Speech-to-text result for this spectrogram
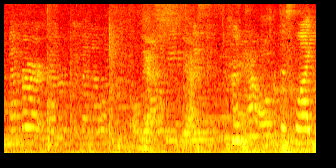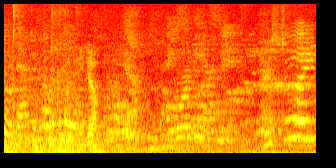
Remember, remember vanilla? Yes. Yes. the slide door, Dad. There you go. There's Joy.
